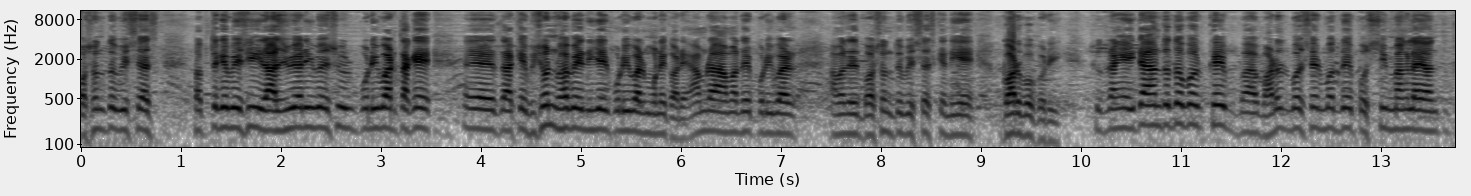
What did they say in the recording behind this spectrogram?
বসন্ত বিশ্বাস সবথেকে বেশি রাসবিহারী বসুর পরিবার তাকে তাকে ভীষণভাবে নিজের পরিবার মনে করে। আমরা আমাদের পরিবার আমাদের বসন্ত বিশ্বাসকে নিয়ে গর্ব করি। সুতরাং এইটা অন্তত পক্ষে ভারতবর্ষের মধ্যে পশ্চিমবাংলায় অন্তত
